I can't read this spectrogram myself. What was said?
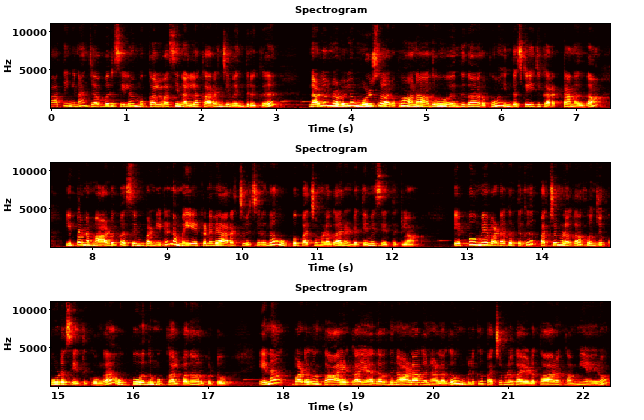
பார்த்தீங்கன்னா ஜவ்வரிசியில் முக்கால்வாசி நல்லா கரைஞ்சி வெந்திருக்கு. நடு நடுவில் முழுசாக இருக்கும். ஆனால் அதுவும் வெந்து தான் இருக்கும். இந்த ஸ்டேஜ் கரெக்டானது தான் இப்போ நம்ம அடுப்பை சிம் பண்ணிவிட்டு நம்ம ஏற்கனவே அரைச்சி வச்சுருந்தா உப்பு பச்சை மிளகா ரெண்டுத்தையுமே சேர்த்துக்கலாம். எப்பவுமே வடகத்துக்கு பச்சை மிளகா கொஞ்சம் கூட சேர்த்துக்கோங்க. உப்பு வந்து முக்கால் பதம் இருக்கட்டும். ஏன்னா வடகம் காய காய அதாவது நாளாக நாளாக உங்களுக்கு பச்சை மிளகாயோட காரம் கம்மியாயிரும்.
